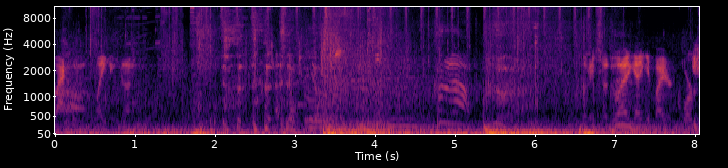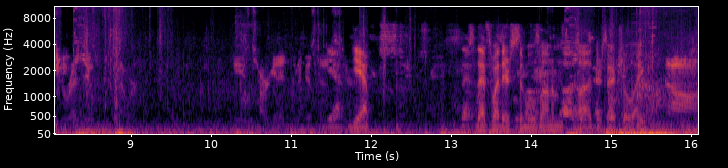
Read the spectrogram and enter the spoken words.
Whack him with a lightning gun. Okay, so do I gotta get by your corpse to res you? You target it from a distance? Yeah. Yeah. So that's why there's symbols on them. Uh, there's actual like. Oh.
